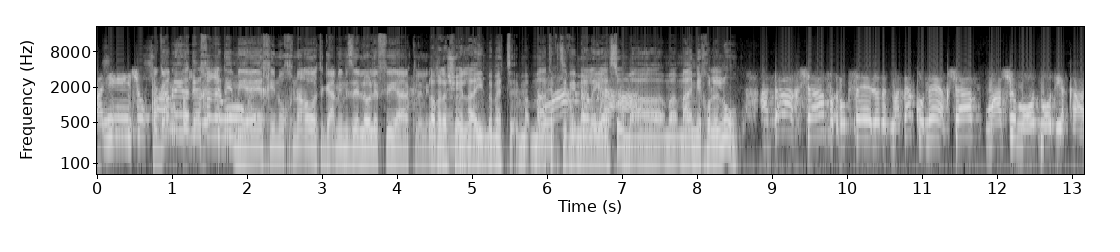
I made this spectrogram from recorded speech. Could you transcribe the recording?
אני שוב פעם... שגם לילדים חרדים יהיה חינוך נאות, גם אם זה לא לפי הכללים. לא, אבל השאלה היא באמת, מה התקציבים האלה יעשו? מה הם יחוללו? אתה עכשיו רוצה, לא יודעת, אתה קונה עכשיו משהו מאוד מאוד יקר.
